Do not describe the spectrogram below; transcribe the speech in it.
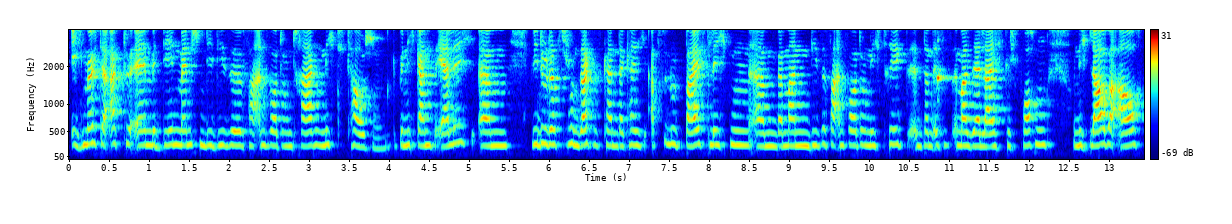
Ich möchte aktuell mit den Menschen, die diese Verantwortung tragen, nicht tauschen. Bin ich ganz ehrlich. Ähm, wie du das schon sagst, kann, da kann ich absolut beipflichten. Ähm, wenn man diese Verantwortung nicht trägt, dann ist es immer sehr leicht gesprochen. Und ich glaube auch,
